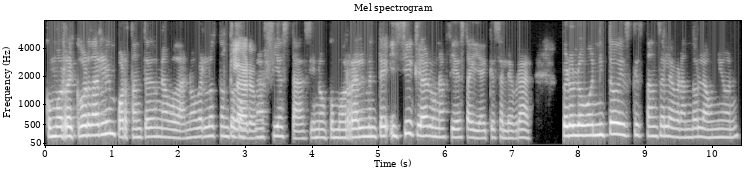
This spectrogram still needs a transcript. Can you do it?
como recordar lo importante de una boda, no verlo tanto como una fiesta, sino como realmente, y sí, claro, una fiesta y hay que celebrar, pero lo bonito es que están celebrando la unión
